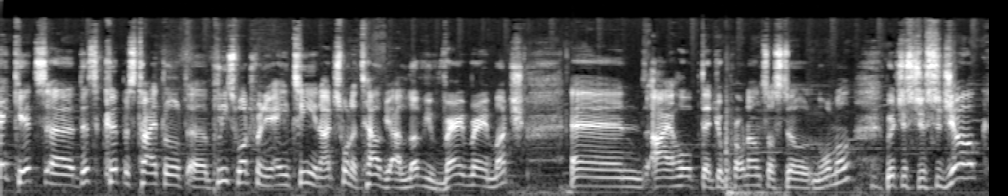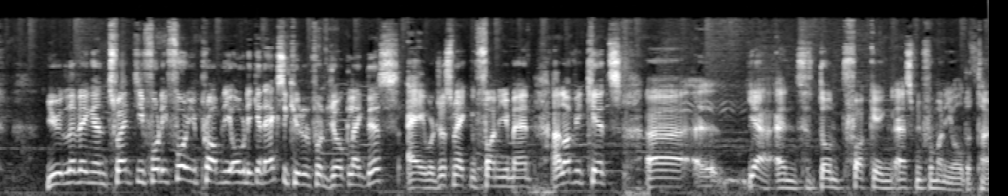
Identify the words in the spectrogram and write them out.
Hey kids, uh, this clip is titled uh, Please Watch When You're 18. I just want to tell you I love you very, very much. And I hope that your pronouns are still normal, which is just a joke. You're living in 2044, you probably already get executed for a joke like this. Hey, we're just making fun of you, man. I love you, kids. Uh, uh yeah, and don't fucking ask me for money all the time.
